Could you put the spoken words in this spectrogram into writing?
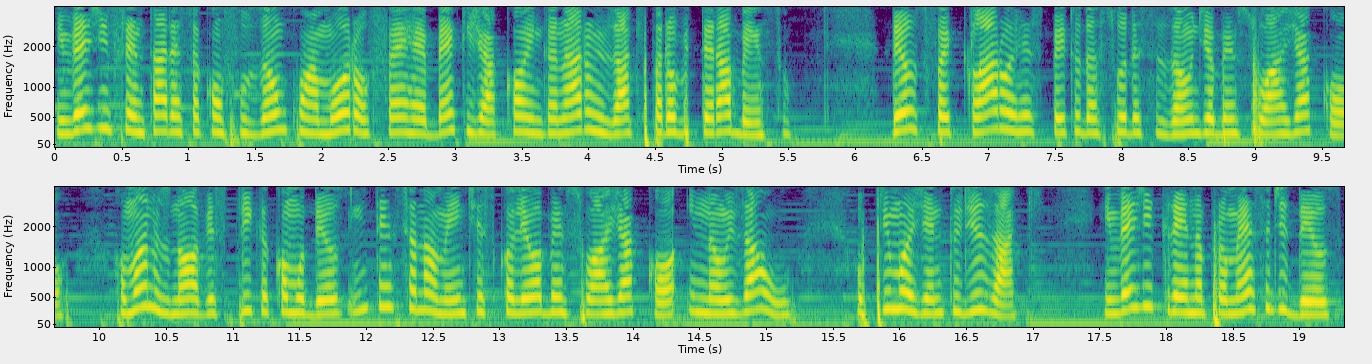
Em vez de enfrentar essa confusão com amor ou fé, Rebeca e Jacó enganaram Isaac para obter a bênção. Deus foi claro a respeito da sua decisão de abençoar Jacó. Romanos 9 explica como Deus intencionalmente escolheu abençoar Jacó e não Isaú, o primogênito de Isaac. Em vez de crer na promessa de Deus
